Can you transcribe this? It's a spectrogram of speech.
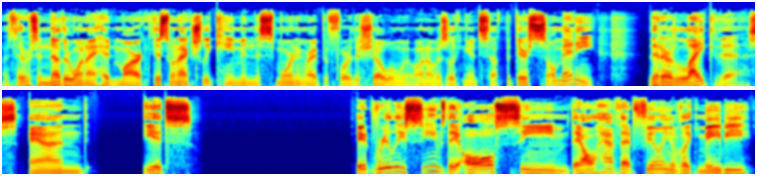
there was another one I had marked. This one actually came in this morning, right before the show when when I was looking at stuff. But there's so many that are like this. And it's, it really seems they all seem, they all have that feeling of like maybe,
